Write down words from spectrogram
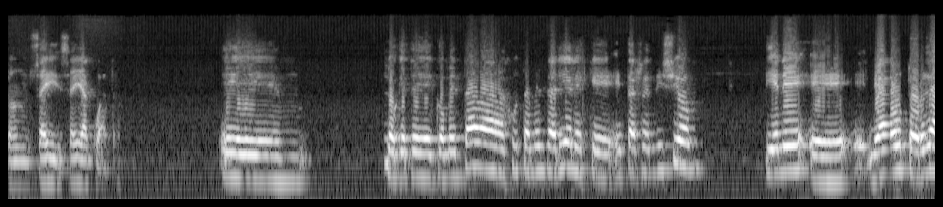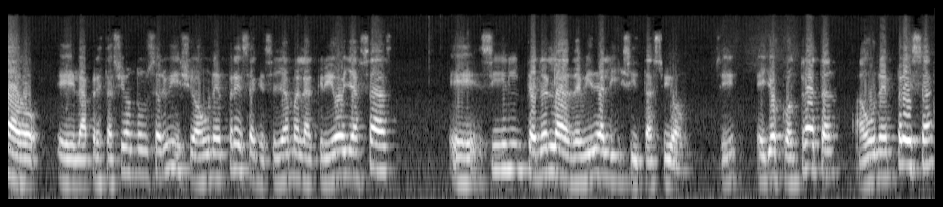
Son 6 a 4. Eh, lo que te comentaba justamente Ariel es que esta rendición tiene, eh, le ha otorgado eh, la prestación de un servicio a una empresa que se llama la Criolla SAS eh, sin tener la debida licitación. ¿sí? Ellos contratan a una empresa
